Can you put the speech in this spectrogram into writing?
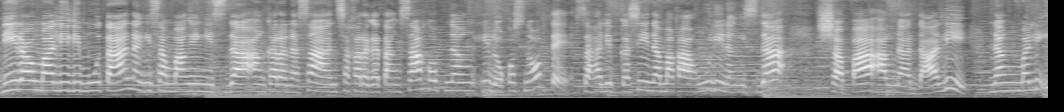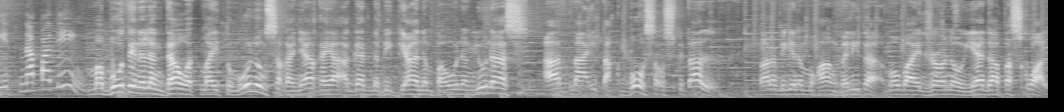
Di raw malilimutan ng isang mangingisda ang karanasan sa karagatang sakop ng Ilocos Norte. Sa halip kasi na makahuli ng isda, siya pa ang nadali ng maliit na pating. Mabuti na lang daw at may tumulong sa kanya kaya agad nabigyan ng paunang lunas at naitakbo sa ospital. Para bigyan ng mukha ang balita, Mobile Journal Yeda Pascual.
